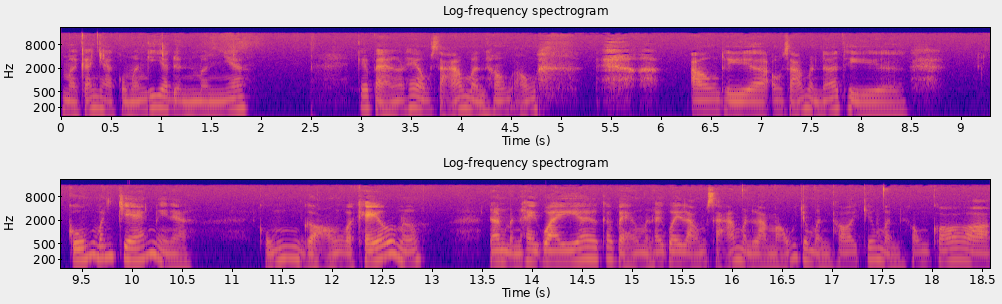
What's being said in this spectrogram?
Mời cả nhà cùng ăn với gia đình mình nha. Các bạn thấy ông xã mình không? Ông ông thì ông xã mình đó thì cuốn bánh tráng này nè cũng gọn và khéo nữa nên mình hay quay á các bạn mình hay quay là ông xã mình làm mẫu cho mình thôi chứ mình không có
